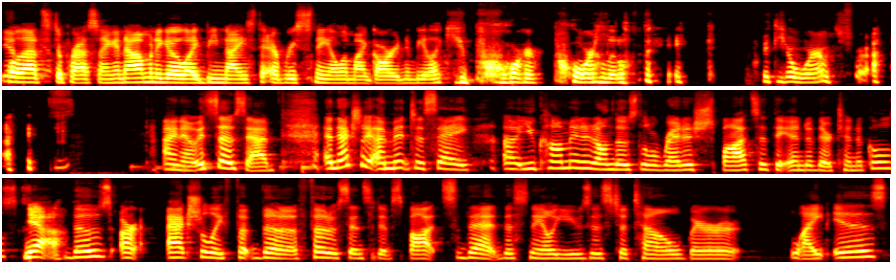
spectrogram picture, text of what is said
Yep. Well, that's depressing. And now I'm gonna go like be nice to every snail in my garden and be like, you poor, poor little thing with your worms for eyes. I know it's so sad. And actually, I meant to say, uh, you commented on those little reddish spots at the end of their tentacles. Yeah. Those are actually pho- the photosensitive spots that the snail uses to tell where light is.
